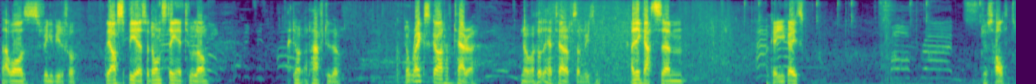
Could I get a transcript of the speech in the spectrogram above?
That was really beautiful. They are spears, so I don't want to stay in it too long. I don't I'd have to, though. Don't Reiksguard have terror? No, I thought they had terror for some reason. I think that's, um... Okay, you guys just halt.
